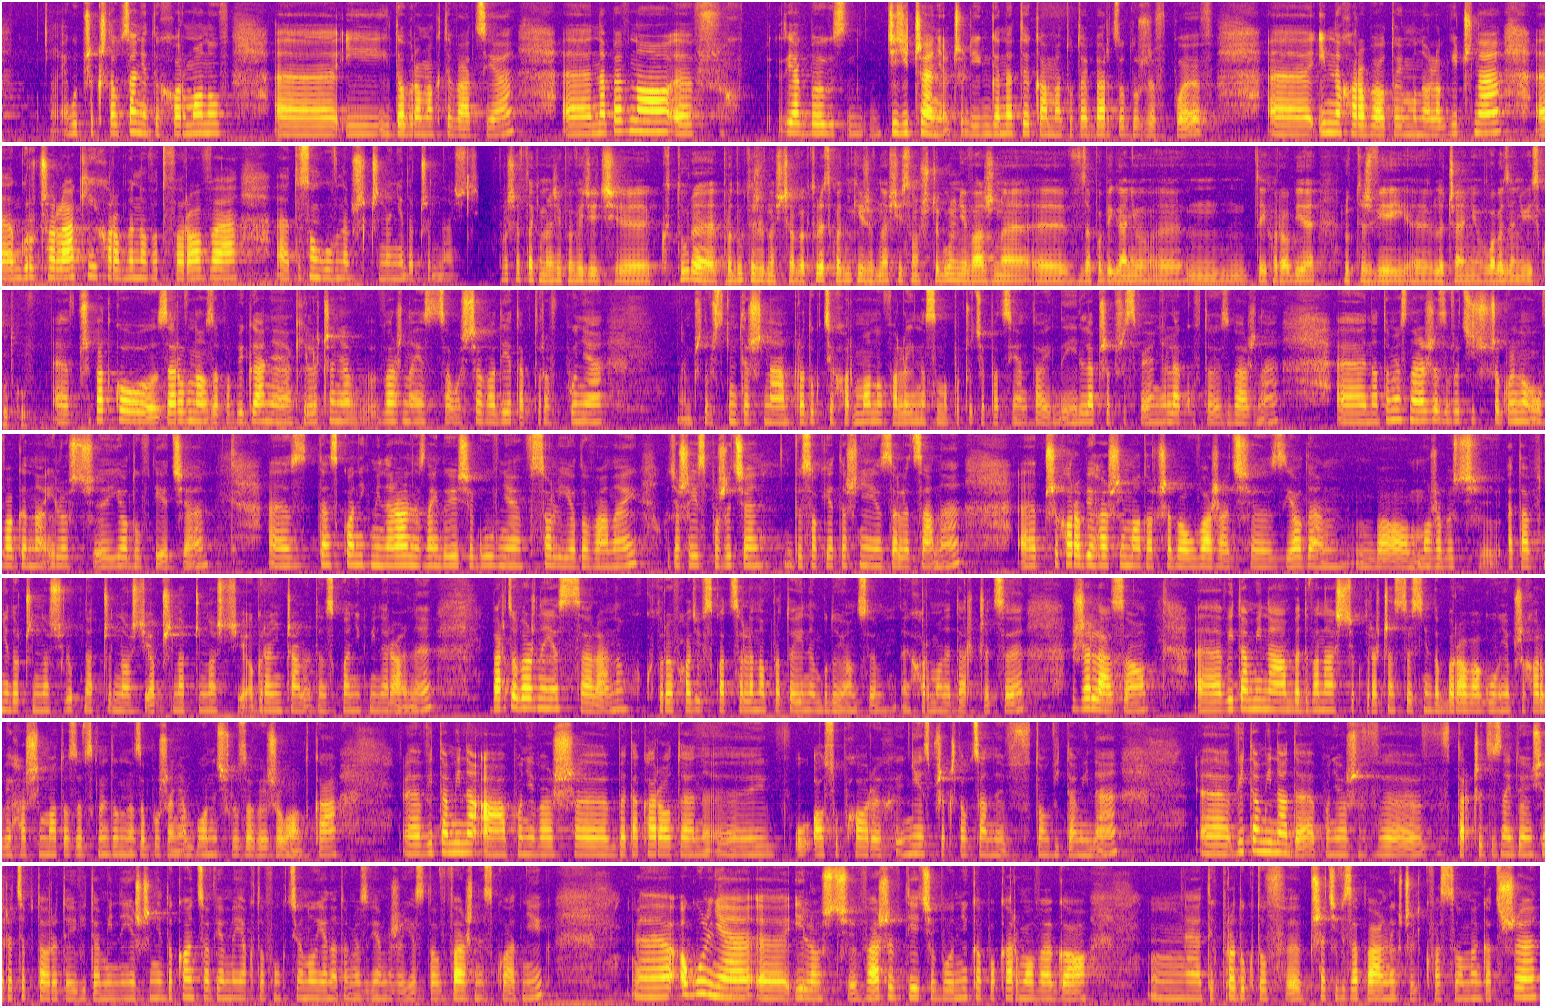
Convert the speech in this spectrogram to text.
jakby przekształcanie tych hormonów e, i dobrą aktywację. E, Na pewno e, jakby dziedziczenie, czyli genetyka ma tutaj bardzo duży wpływ. Inne choroby autoimmunologiczne, gruczolaki, choroby nowotworowe to są główne przyczyny niedoczynności. Proszę w takim razie powiedzieć, y, które produkty żywnościowe, które składniki żywności są szczególnie ważne y, w zapobieganiu mm, tej chorobie lub też w jej leczeniu, łagodzeniu jej skutków. E, W przypadku zarówno zapobiegania, jak i leczenia ważna jest całościowa dieta, która wpłynie przede wszystkim też na produkcję hormonów, ale i na samopoczucie pacjenta i lepsze przyswajanie leków, to jest ważne. E, Natomiast należy zwrócić szczególną uwagę na ilość e, jodu w diecie. E, Ten składnik mineralny znajduje się głównie w soli jodowanej, chociaż jej spożycie wysokie też nie jest zalecane. E, Przy chorobie Hashimoto trzeba uważać e, z jodem, bo może być etap niedoczynności lub nadczynności, a przy nadczynności ograniczamy ten składnik mineralny. Bardzo ważny jest selen, który wchodzi w skład selenoproteiny budujący e, hormony tarczycy, żelazo, e, witamina B12, która często jest niedoborowa, głównie przy chorobie Hashimoto ze względu na zaburzenia błony śluzowej żołądka. E, Witamina A, ponieważ beta-karoten u osób chorych nie jest przekształcany w tą witaminę. E, Witamina D, ponieważ w, w tarczycy znajdują się receptory tej witaminy. Jeszcze nie do końca wiemy, jak to funkcjonuje, natomiast wiemy, że jest to ważny składnik. E, Ogólnie e, ilość warzyw w diecie, błonnika pokarmowego, mm, tych produktów e, przeciwzapalnych, czyli kwasy omega-3,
